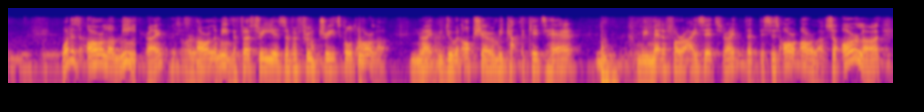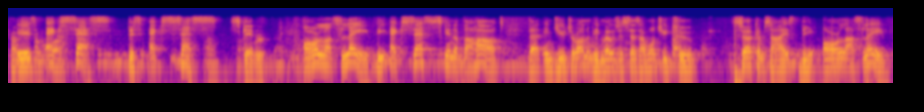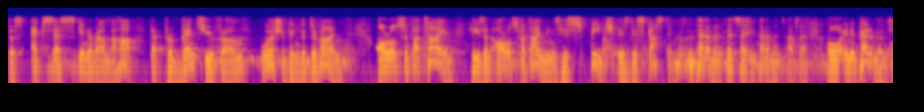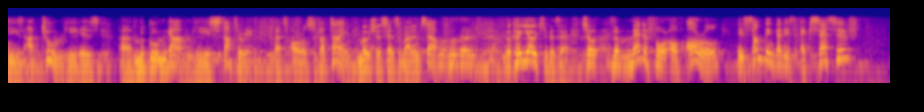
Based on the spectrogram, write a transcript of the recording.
What does orla mean, right? Orla mean the first three years of a fruit tree, it's called orla, right? We do an opshare and we cut the kid's hair. We metaphorize it, right? That this is or, orla. So orla From- is from or. excess, this excess skin. Orla slave, the excess skin of the heart that in Deuteronomy Moses says, I want you to circumcise the orla slave, this excess skin around the heart that prevents you from worshipping the divine. Oral safatayim, he's an oral safatayim, means his speech is disgusting. Impediment. Let's say impediment. How's that? Or an impediment, he's atum, he is uh, megum gam, he is stuttering. That's oral safatayim. Moshe says about himself. So the metaphor of oral is something that is excessive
